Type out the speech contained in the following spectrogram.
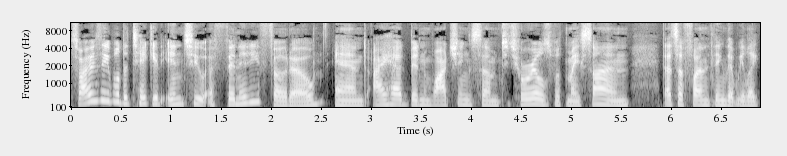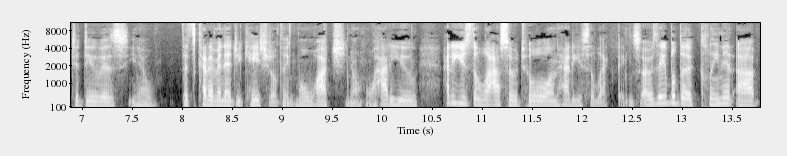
So I was able to take it into Affinity Photo and I had been watching some tutorials with my son. That's a fun thing that we like to do is, you know, that's kind of an educational thing. We'll watch, you know, well, how do you how do you use the lasso tool and how do you select things. So I was able to clean it up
